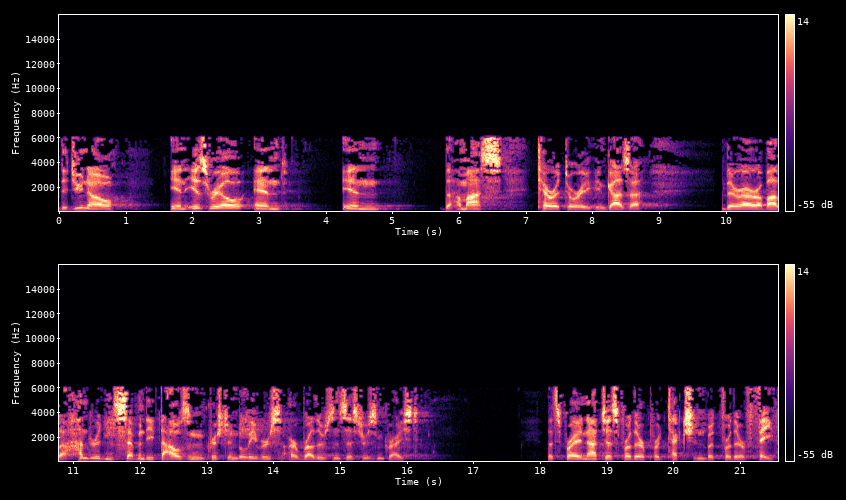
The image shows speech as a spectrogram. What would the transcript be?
Did you know in Israel and in the Hamas territory in Gaza, there are about 170,000 Christian believers, our brothers and sisters in Christ. Let's pray not just for their protection, but for their faith.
